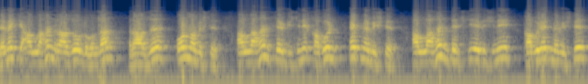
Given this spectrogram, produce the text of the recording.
demek ki Allah'ın razı olduğundan razı olmamıştır. Allah'ın sevgisini kabul etmemiştir. Allah'ın teskiye edişini kabul etmemiştir.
